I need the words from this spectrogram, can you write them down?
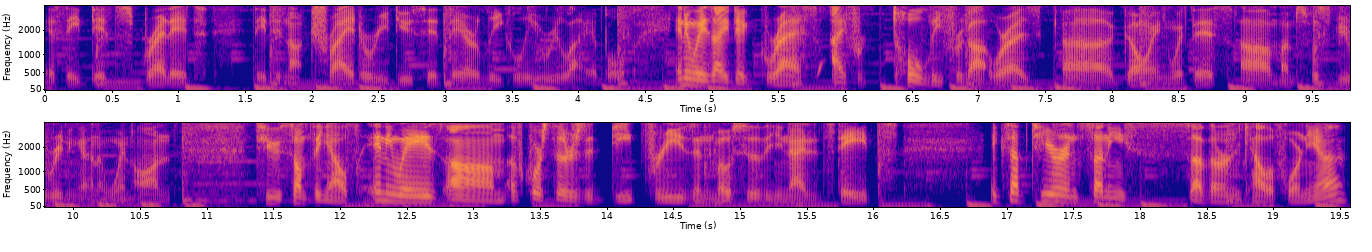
if they did spread it, they did not try to reduce it, they are legally reliable. Anyways, I digress. I for- totally forgot where I was uh, going with this. Um, I'm supposed to be reading and it went on to something else. Anyways, um, of course, there's a deep freeze in most of the United States, except here in sunny Southern California,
